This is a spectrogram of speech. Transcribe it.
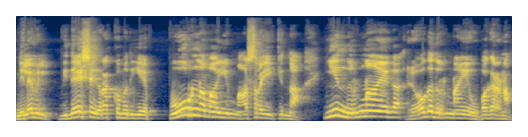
നിലവിൽ വിദേശ ഇറക്കുമതിയെ പൂർണമായും ആശ്രയിക്കുന്ന ഈ നിർണായക രോഗനിർണയ ഉപകരണം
